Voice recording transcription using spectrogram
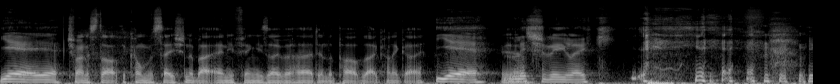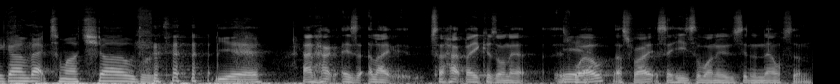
yeah, yeah. Trying to start the conversation about anything he's overheard in the pub. That kind of guy. Yeah, Yeah. literally like you're going back to my childhood. yeah. And Hak is like so. Hak Baker's on it as Yeah. well. That's right. So he's the one who's in the Nelson,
